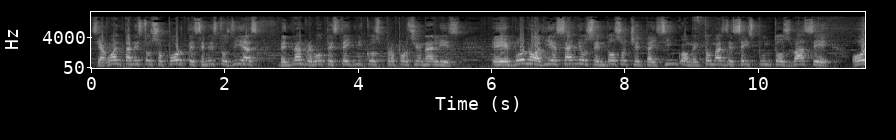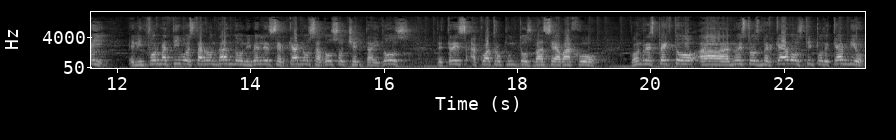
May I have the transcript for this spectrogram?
Si aguantan estos soportes en estos días, vendrán rebotes técnicos proporcionales. Eh, bono a 10 años en 2.85 aumentó más de 6 puntos base. Hoy El informativo está rondando niveles cercanos a 2.82, de 3 a 4 puntos base abajo. Con respecto a nuestros mercados, tipo de cambio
